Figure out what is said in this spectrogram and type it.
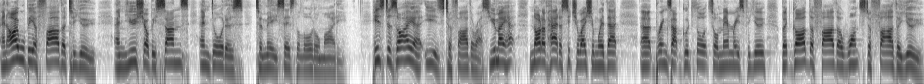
And I will be a father to you, and you shall be sons and daughters to me, says the Lord Almighty. His desire is to father us. You may ha- not have had a situation where that uh, brings up good thoughts or memories for you, but God the Father wants to father you.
